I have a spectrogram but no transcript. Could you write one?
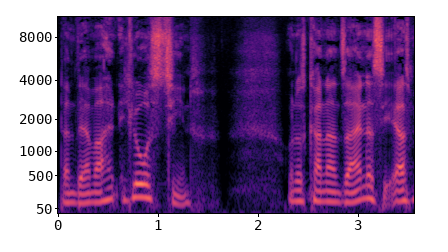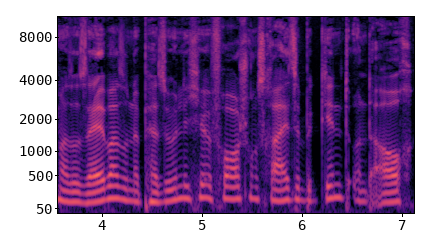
dann werden wir halt nicht losziehen. Und es kann dann sein, dass sie erstmal so selber so eine persönliche Forschungsreise beginnt und auch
